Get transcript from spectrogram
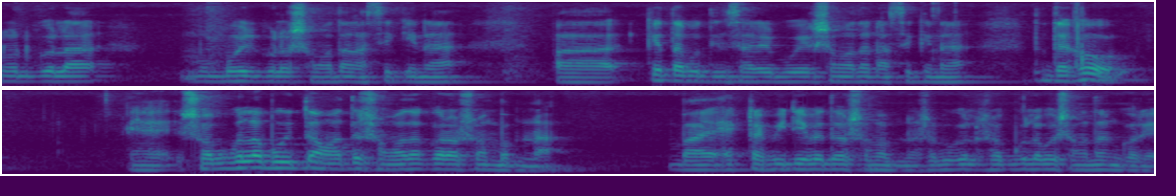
নোটগুলা বইগুলোর সমাধান আছে কিনা বা কেতাবুদ্দিন স্যারের বইয়ের সমাধান আছে কিনা। তো দেখো সবগুলা বই তো আমাদের সমাধান করা সম্ভব না বা একটা পিডিএফে দেওয়া সম্ভব না, সবগুলো সবগুলো বই সমাধান করে।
